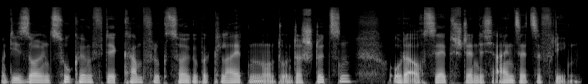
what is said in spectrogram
und die sollen zukünftig Kampfflugzeuge begleiten und unterstützen oder auch selbstständig Einsätze fliegen.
